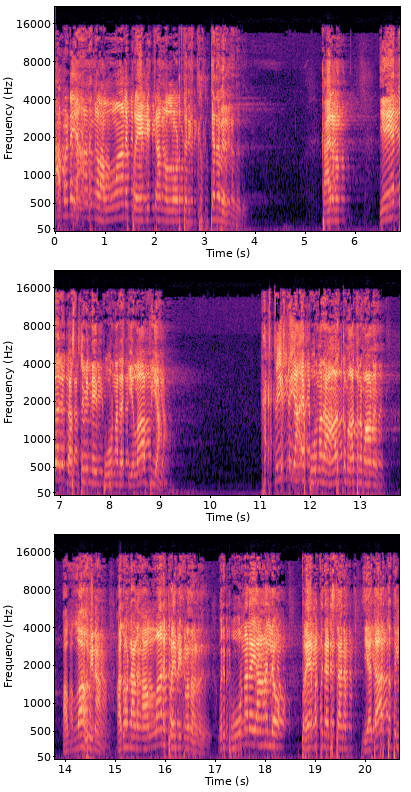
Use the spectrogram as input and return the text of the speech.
അവിടെയാണ് നിങ്ങൾ അള്ളാനെ പ്രേമിക്കാൻ എന്നുള്ളിടത്ത് ഒരു കൃത്യത വരുന്നത്. കാരണം ഏതൊരു വസ്തുവിന്റെയും പൂർണത ഇലാഫിയാണ്. ഹഖീഖിയായ പൂർണത ആർക്ക് മാത്രമാണ്? അള്ളാഹുവിനാണ്. അതുകൊണ്ടാണ് അള്ളാനെ പ്രേമിക്കണം എന്ന് പറയുന്നത്. ഒരു പൂർണതയാണല്ലോ. പ്രേമത്തിന്റെ അടിസ്ഥാനം യഥാർത്ഥത്തിൽ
